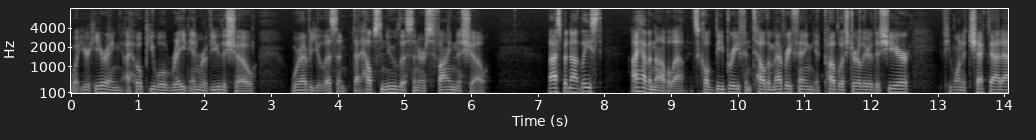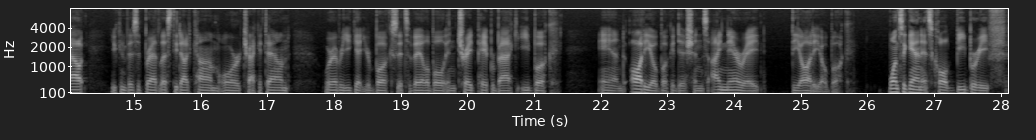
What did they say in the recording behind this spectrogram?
what you're hearing, I hope you will rate and review the show wherever you listen. That helps new listeners find the show. Last but not least, I have a novel out. It's called Be Brief and Tell Them Everything. It published earlier this year. If you want to check that out, you can visit bradlisti.com or track it down wherever you get your books. It's available in trade paperback, ebook, and audiobook editions. I narrate the audiobook. Once again, it's called Be Brief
